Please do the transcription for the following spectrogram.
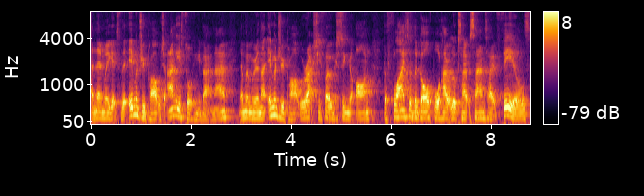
And then when we get to the imagery part, which Andy is talking about now, and when we're in that imagery part, we're actually focusing on the flight of the golf ball, how it looks, how it sounds, how it feels,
